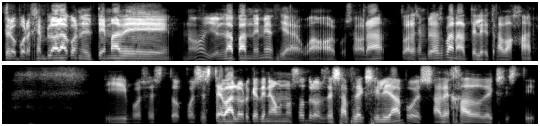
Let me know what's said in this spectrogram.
Pero, por ejemplo, ahora con el tema de, ¿no? Yo en la pandemia decía, wow, pues ahora todas las empresas van a teletrabajar. Y pues esto, pues este valor que teníamos nosotros de esa flexibilidad, pues ha dejado de existir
